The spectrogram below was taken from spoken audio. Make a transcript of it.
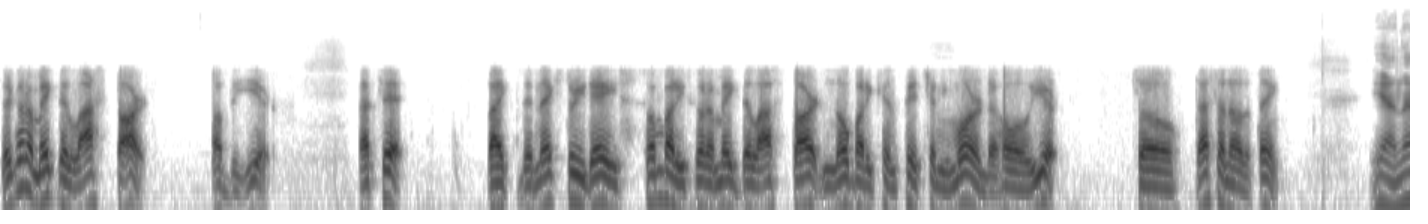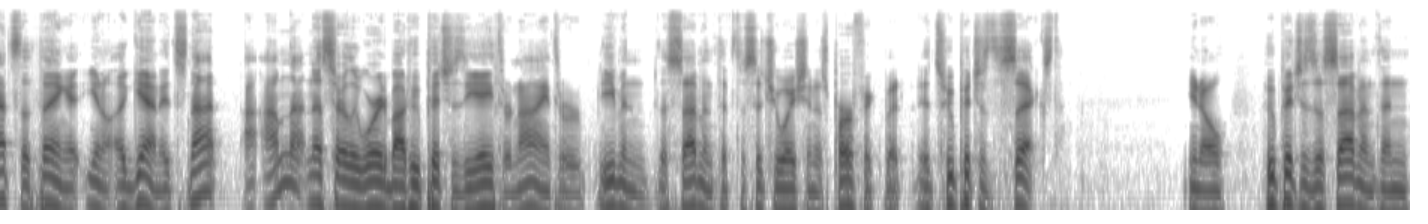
they're gonna make the last start of the year. That's it. Like the next three days, somebody's gonna make the last start, and nobody can pitch anymore the whole year. So that's another thing. Yeah, and that's the thing. You know, again, it's not. I'm not necessarily worried about who pitches the eighth or ninth or even the seventh if the situation is perfect, but it's who pitches the sixth. You know, who pitches the seventh, and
